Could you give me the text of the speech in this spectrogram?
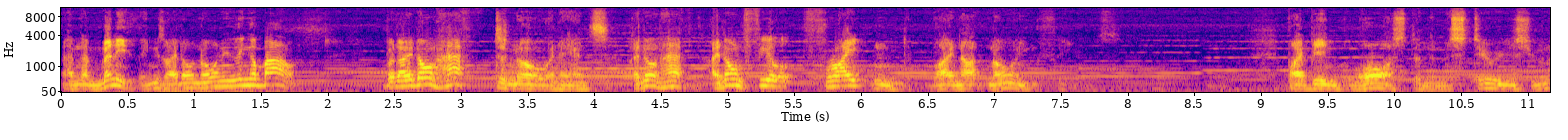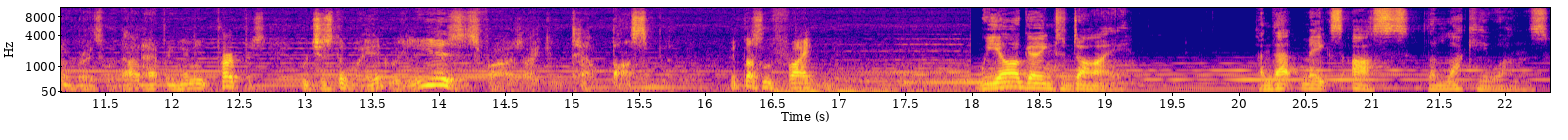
and there are many things I don't know anything about. But I don't have to know an answer. I don't have I don't feel frightened by not knowing things. By being lost in the mysterious universe without having any purpose, which is the way it really is as far as I can tell, possibly. It doesn't frighten me. We are going to die, and that makes us the lucky ones.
